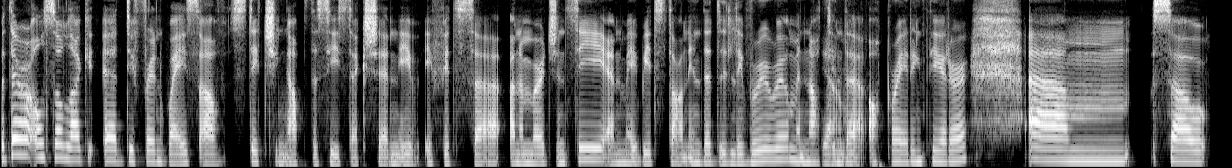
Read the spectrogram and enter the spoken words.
But there are also like uh, different ways of stitching up the C-section if, if it's uh, an emergency and maybe it's done in the delivery room and not Yeah. in the operating theater. Um, so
